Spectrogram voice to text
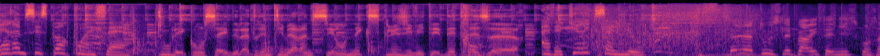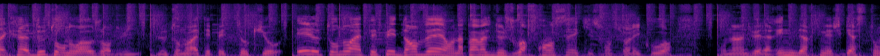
rmcsport.fr. Tous les conseils de la Dream Team RMC en exclusivité dès 13h Avec Eric Salio. Salut à tous, les paris tennis consacrés à deux tournois aujourd'hui. Le tournoi ATP de Tokyo et le tournoi ATP d'Anvers. On a pas mal de joueurs français qui seront sur les cours. On a un duel Rinderknecht-Gaston.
